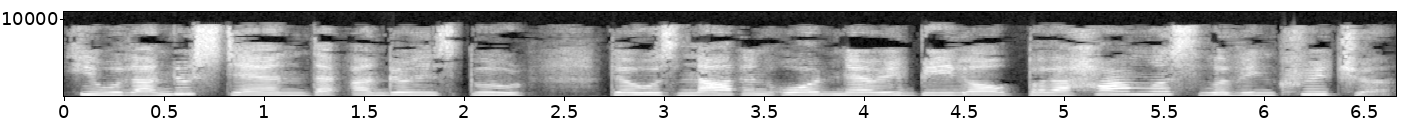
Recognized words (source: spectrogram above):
he would understand that under his boot, there was not an ordinary beetle but a harmless living creature.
